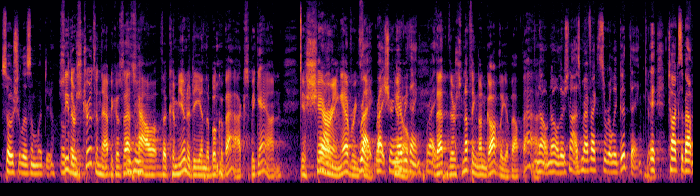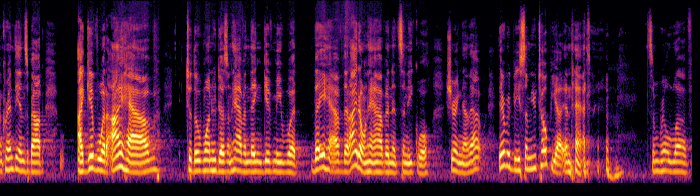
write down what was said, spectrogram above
socialism would do. See, there's truth in that because that's Mm-hmm. how the community in the book of Acts began, is sharing everything. Right, right, sharing you know. everything, right. That, there's nothing ungodly about that. No, no, there's not. As a matter of fact, it's a really good thing. It talks about in Corinthians about I give what I have to the one who doesn't have, and they can give me what they have that I don't have, and it's an equal sharing. Now that there would be some utopia in that, some real love.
